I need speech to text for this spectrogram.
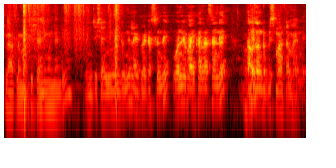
క్లాత్లో మంచి షైనింగ్ ఉందండి. మంచి షైనింగ్ ఉంటుంది. లైట్ వెయిట్ వస్తుంది. ఓన్లీ ఫైవ్ కలర్స్ అండి. థౌసండ్ రూపీస్ మాత్రమే అండి.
